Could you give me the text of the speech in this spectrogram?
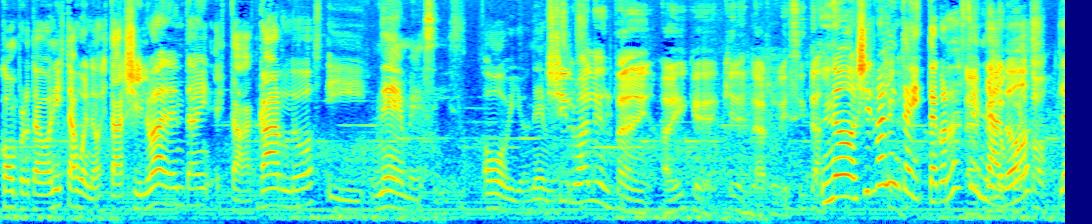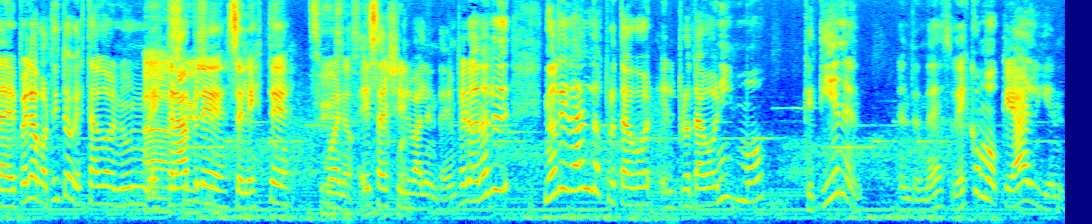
Con protagonistas, bueno, está Jill Valentine, está Carlos y Nemesis. Obvio, Nemesis. Jill Valentine, ahí que. ¿Quién es la rubiecita? No, Jill Valentine, ¿te acordaste ¿La de en la pelo 2? corto? La de pelo cortito que está con un Ah, straple sí, celeste. Sí, bueno, esa es Jill. Valentine. Pero no le, no le dan los protago- el protagonismo que tienen, ¿entendés? Es como que alguien...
